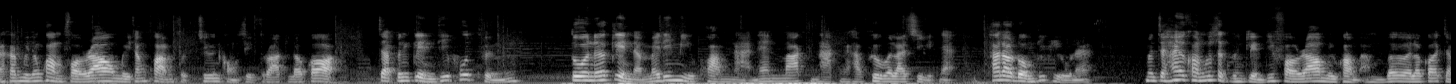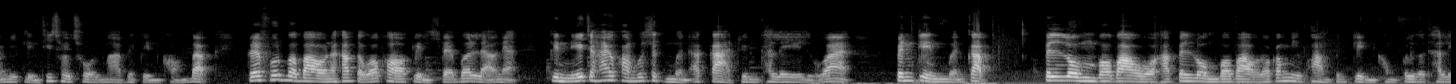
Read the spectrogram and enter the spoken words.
นะครับ มีทั้งความฟลอรัลมีทั้งความสดชื่นของซิตรัสแล้วก็จะเป็นกลิ่นที่พูดถึงตัวเนื้อกลิ่นอะไม่ได้มีความหนาแน่นมากนักนะครับ คือเวลาฉีดเนี่ย ถ้าเราดมที่ผิวนะ มันจะให้ความรู้สึกเป็นกลิ่นที่ฟลอรัลมีความอัมเบอร์ แล้วก็จะมีกลิ่นที่โชยๆมาเป็นกลิ่นของแบบเกรฟฟรุตเบาๆนะครับ แต่ว่าพอกลิ่นสเตเบิลแล้วเนี่ย กลิ่นนี้จะให้ความรู้สึกเหมือนอากาศริมทะเลหรือว่า เป็นกลิ่นเหมือนกับเป็นลมเบาๆอะครับเป็นลมเบาๆ แล้วก็มีความเป็นกลิ่นของเกลือทะเล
